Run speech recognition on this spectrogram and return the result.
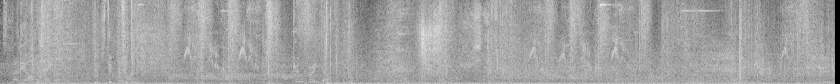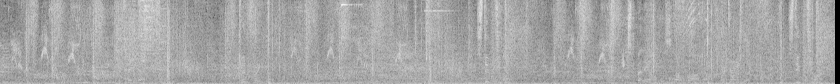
Expelliarmus, Stupefy, Confringo. Confringo. Stupefy. Expelliarmus, Bombarda, Protego. Stupefy.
